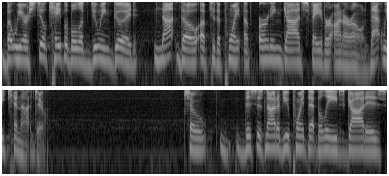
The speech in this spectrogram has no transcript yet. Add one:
But we are still capable of doing good, not though up to the point of earning God's favor on our own. That we cannot do. So, this is not a viewpoint that believes God is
